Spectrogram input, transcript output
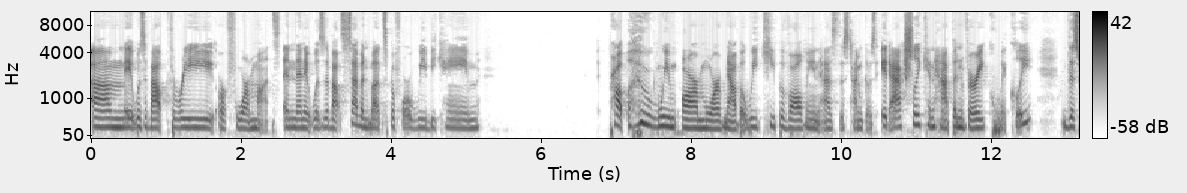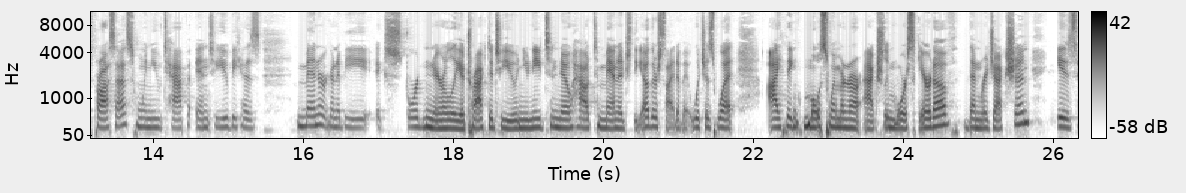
um, it was about three or four months, and then it was about seven months before we became pro- who we are more of now. But we keep evolving as this time goes. It actually can happen very quickly. This process when you tap into you because men are going to be extraordinarily attracted to you and you need to know how to manage the other side of it, which is what I think most women are actually more scared of than rejection is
